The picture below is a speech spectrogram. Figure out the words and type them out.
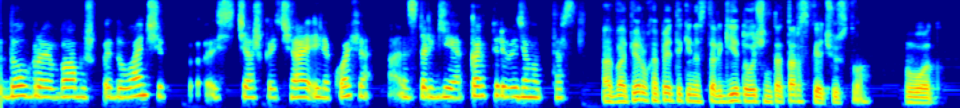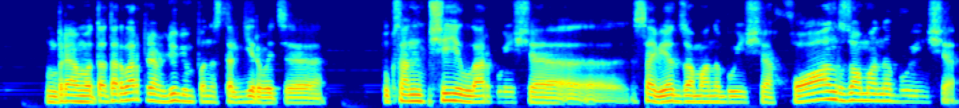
добрая бабушка дуванчик э, с чашкой чая или кофе. А ностальгия. Как переведем на татарский? А, во-первых, опять-таки, ностальгия — это очень татарское чувство. Вот. Мы прям вот татарлар прям любим поностальгировать. Э, тоқсаныншы жылдар бойынша совет заманы бойынша хуан заманы бойынша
